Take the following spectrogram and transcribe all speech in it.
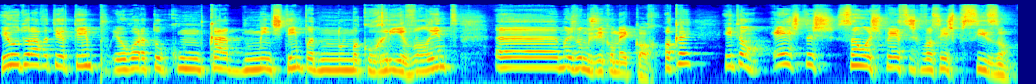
Eu adorava ter tempo, eu agora estou com um bocado de menos tempo, numa correria valente, uh, mas vamos ver como é que corre, ok? Então, estas são as peças que vocês precisam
